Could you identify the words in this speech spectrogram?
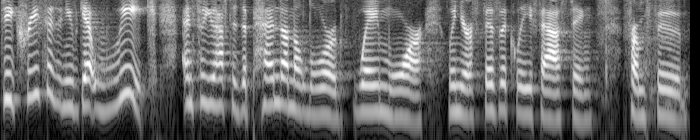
decreases and you get weak. And so you have to depend on the Lord way more when you're physically fasting from food.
